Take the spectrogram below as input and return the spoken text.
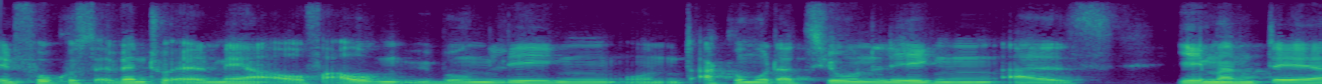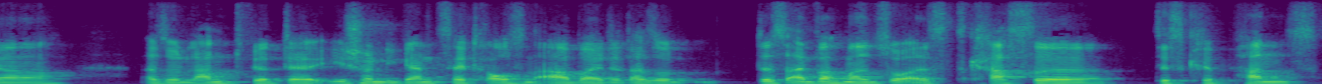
den Fokus eventuell mehr auf Augenübungen legen und Akkommodation legen als jemand, der, also Landwirt, der eh schon die ganze Zeit draußen arbeitet. Also das einfach mal so als krasse Diskrepanz,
